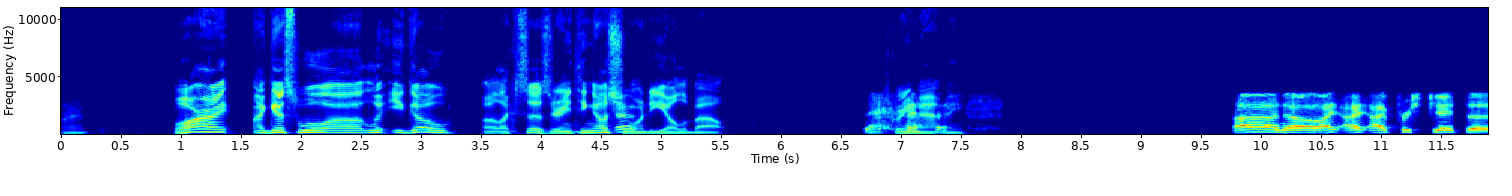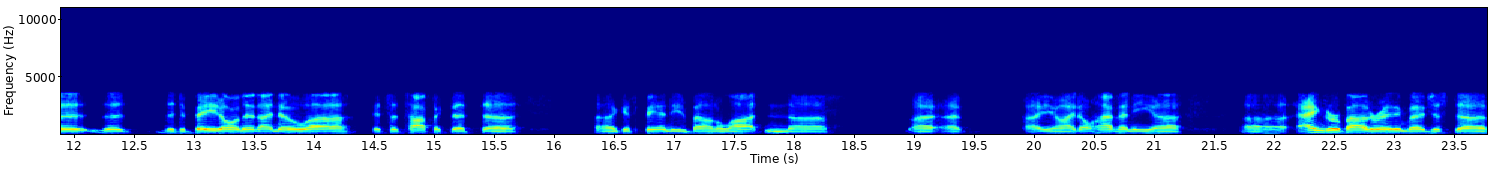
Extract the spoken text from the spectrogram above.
right. Well, all right. I guess we'll uh, let you go. Uh, like I said, is there anything else yeah. you wanted to yell about? Scream at me. Uh, no, I, I, I appreciate the, the, the debate on it. I know, uh, it's a topic that, uh, uh, gets bandied about a lot and, uh, I, I, you know, I don't have any, uh, uh, anger about it or anything, but I just, uh,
